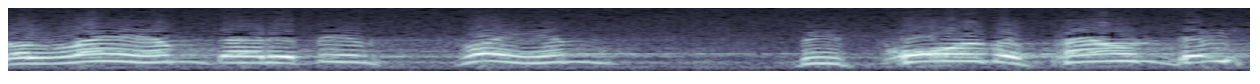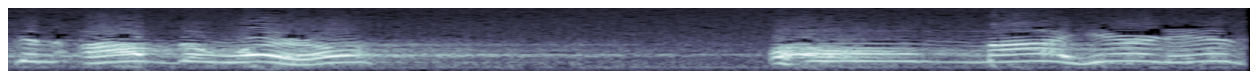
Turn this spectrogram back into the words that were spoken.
the lamb that had been slain before the foundation of the world. Oh my, here it is.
